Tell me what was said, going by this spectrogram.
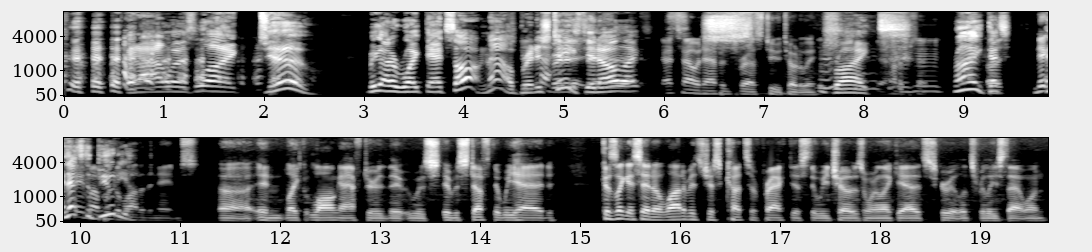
and I was like, dude, we got to write that song now, British teeth, you know, like, That's how it happens for us too. Totally. right, Yeah, 100%. Right. That's, Nick And that's the beauty a lot of the names. Uh, and like long after that it was it was stuff that we had because like I said, a lot of it's just cuts of practice that we chose and we're like, yeah, screw it, let's release that one.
